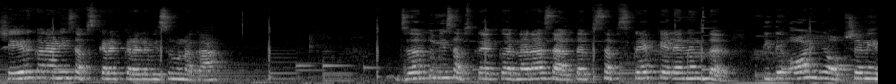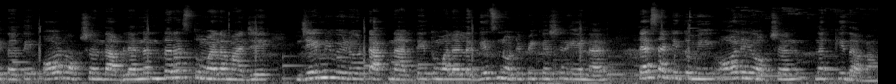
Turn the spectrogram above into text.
शेअर करा आणि सबस्क्राईब करायला विसरू नका. जर तुम्ही सबस्क्राईब करणार असाल तर सबस्क्राईब केल्यानंतर तिथे ऑल हे ऑप्शन येतं. ते ऑल ऑप्शन दाबल्यानंतरच तुम्हाला माझे जे मी व्हिडिओ टाकणार ते तुम्हाला लगेच नोटिफिकेशन येणार. त्यासाठी तुम्ही ऑल हे ऑप्शन नक्की दाबा.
